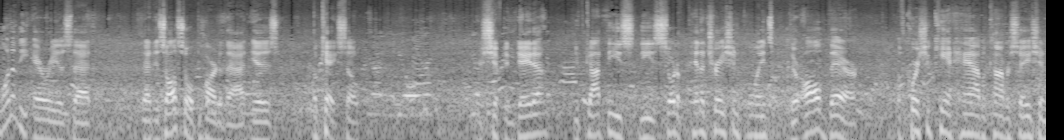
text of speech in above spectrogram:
one of the areas that that is also a part of that is okay. So you're shifting data. You've got these these sort of penetration points. They're all there. Of course, you can't have a conversation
